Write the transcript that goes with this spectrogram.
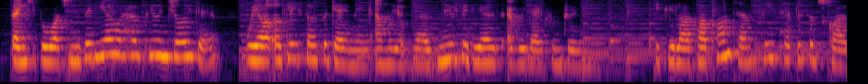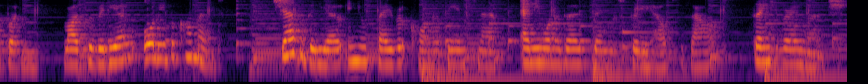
Thank you for watching the video, I hope you enjoyed it. We are Ugly Sofa Gaming and we upload new videos every day from Dreams. If you like our content, please hit the subscribe button, like the video or leave a comment. Share the video in your favourite corner of the internet. Any one of those things really helps us out. Thank you very much.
